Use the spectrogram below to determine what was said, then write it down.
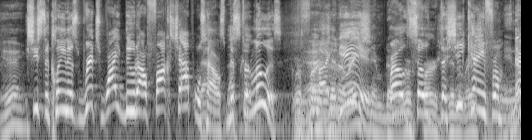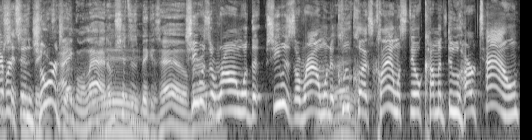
Yeah. She's the cleanest rich white dude out Fox Chapel's house, Mr. Lewis. we're first generation, bro. bro. We're So the, she came from man. Them Everton, big as- Georgia. I ain't gonna lie. Them shits is big as hell. She bro. was around with the. She was around when the Ku Klux Klan was still coming through her town,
